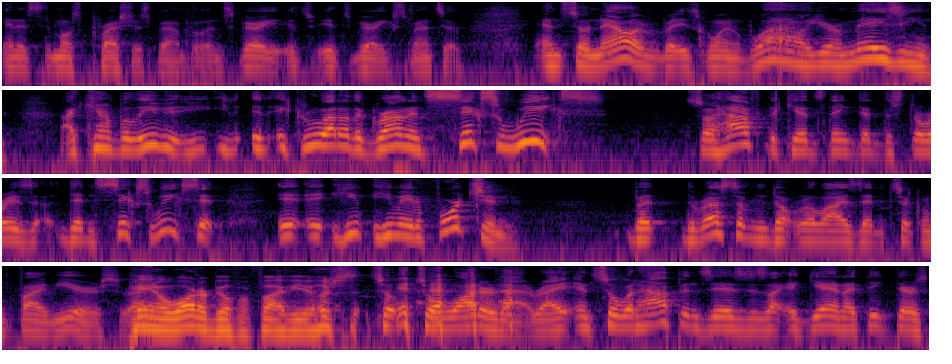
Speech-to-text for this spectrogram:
And it's the most precious bamboo. And it's very, it's, it's very expensive. And so now everybody's going, wow, you're amazing. I can't believe you. you, you it, it grew out of the ground in six weeks. So half the kids think that the story is that in six weeks it, it, it he he made a fortune, but the rest of them don't realize that it took him five years. Right? Paying a water bill for five years. to, to water that right and so what happens is is like again i think there's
